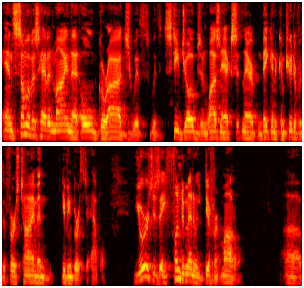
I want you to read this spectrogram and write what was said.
And some of us have in mind that old garage with, with Steve Jobs and Wozniak sitting there making a computer for the first time and giving birth to Apple. Yours is a fundamentally different model uh,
